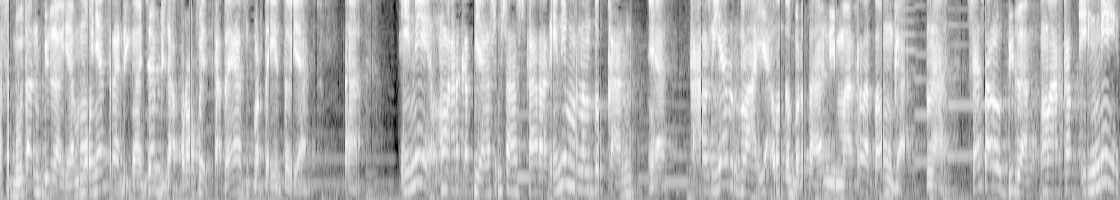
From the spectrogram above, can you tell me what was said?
sebutan bilang ya maunya trading aja bisa profit katanya seperti itu ya. Nah ini market yang susah sekarang ini menentukan ya kalian layak untuk bertahan di market atau enggak. Nah saya selalu bilang market ini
